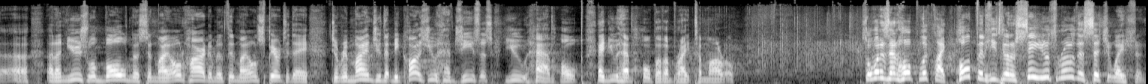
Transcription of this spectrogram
uh, an unusual boldness in my own heart and within my own spirit today to remind you that because you have Jesus, you have hope, and you have hope of a bright tomorrow. So, what does that hope look like? Hope that He's going to see you through this situation.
